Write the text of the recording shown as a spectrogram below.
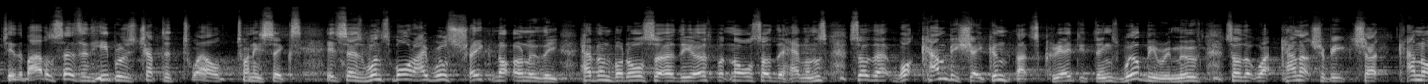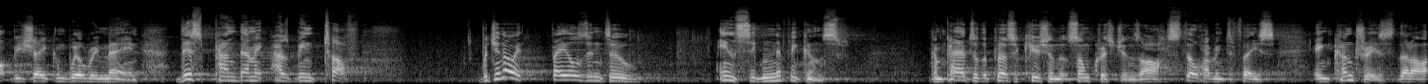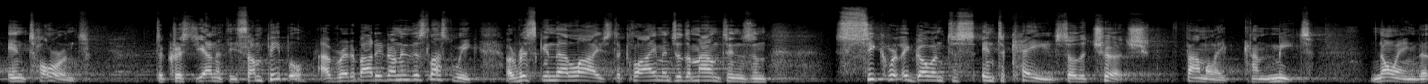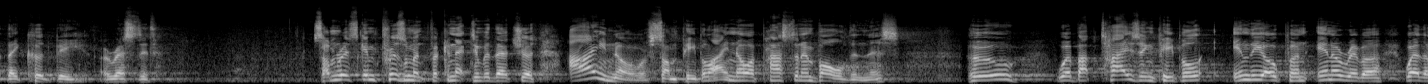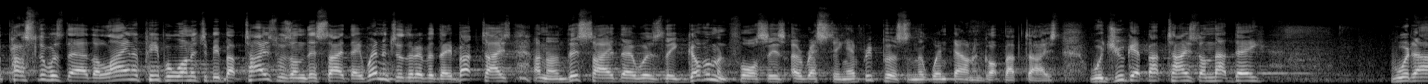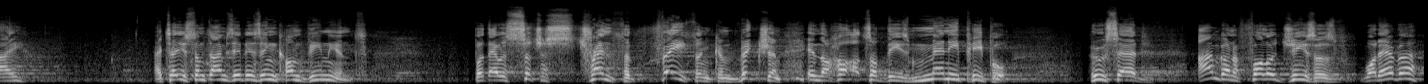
See, the Bible says in Hebrews chapter 12, 26, it says, Once more I will shake not only the heaven, but also the earth, but also the heavens, so that what can be shaken, that's created things, will be removed, so that what cannot, should be, cannot be shaken will remain. This pandemic has been tough. But you know, it fails into insignificance compared to the persecution that some Christians are still having to face in countries that are intolerant to Christianity. Some people, I've read about it only this last week, are risking their lives to climb into the mountains and secretly go into, into caves so the church family can meet, knowing that they could be arrested. Some risk imprisonment for connecting with their church. I know of some people, I know a pastor involved in this, who were baptizing people in the open in a river where the pastor was there. The line of people wanted to be baptized was on this side. They went into the river, they baptized, and on this side there was the government forces arresting every person that went down and got baptized. Would you get baptized on that day? Would I? I tell you, sometimes it is inconvenient. But there was such a strength of faith and conviction in the hearts of these many people who said, I'm going to follow Jesus, whatever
